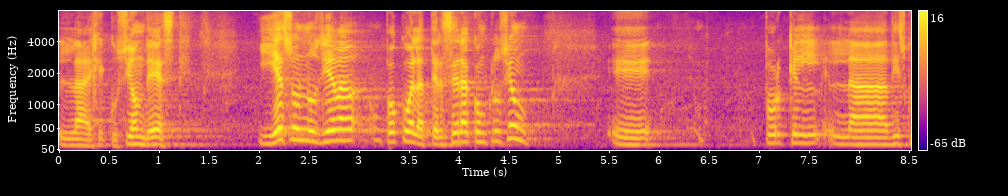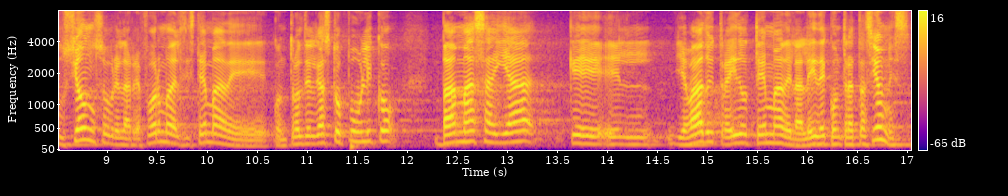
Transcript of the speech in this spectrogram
la ejecución de este. Y eso nos lleva un poco a la tercera conclusión. Eh, porque la discusión sobre la reforma del sistema de control del gasto público va más allá que el llevado y traído tema de la ley de contrataciones.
